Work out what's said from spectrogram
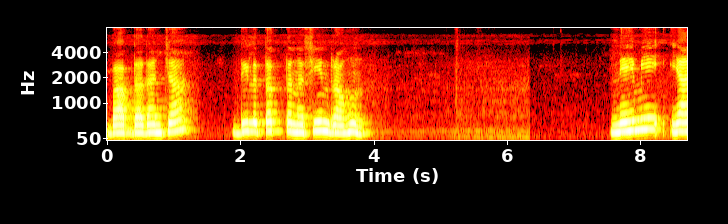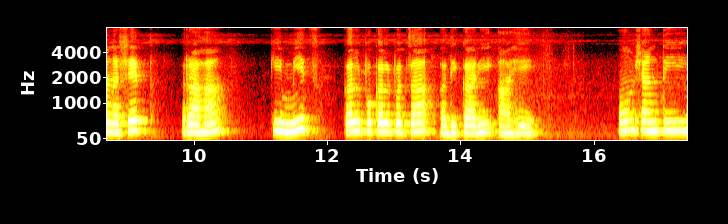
बापदादांच्या दिलतक्त नशीन राहून नेहमी या नशेत राहा की मीच कल्पकल्पचा अधिकारी आहे. ओम शांती.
